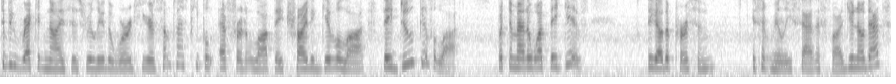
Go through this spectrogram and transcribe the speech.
To be recognized is really the word here. Sometimes people effort a lot, they try to give a lot. They do give a lot, but no matter what they give, the other person isn't really satisfied. You know, that's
